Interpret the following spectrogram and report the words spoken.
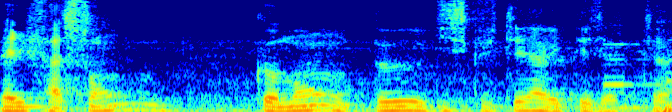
belle façon, comment on peut discuter avec des acteurs.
